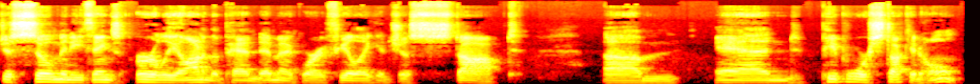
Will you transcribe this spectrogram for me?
just so many things early on in the pandemic where I feel like it just stopped. Um, and people were stuck at home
